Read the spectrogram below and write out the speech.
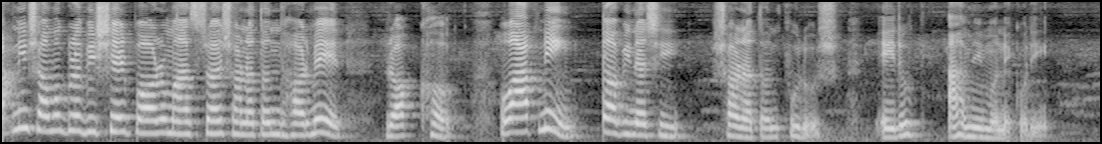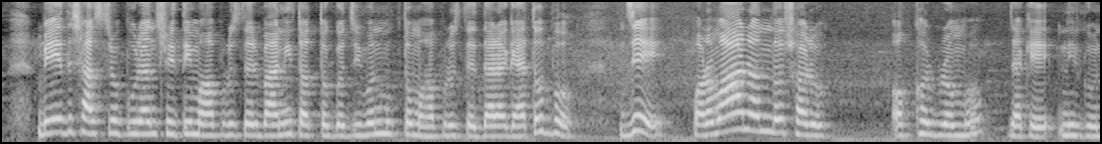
আপনি সমগ্র বিশ্বের পরম আশ্রয় সনাতন ধর্মের রক্ষক ও আপনি অবিনাশী সনাতন পুরুষ। এইরূপ আমি মনে করি। বেদ, শাস্ত্র, পুরাণ, স্মৃতি, মহাপুরুষদের বাণী, তত্ত্বজ্ঞ, জীবনমুক্ত মহাপুরুষদের দ্বারা জ্ঞাতব্য যে পরমানন্দ স্বরূপ অক্ষর ব্রহ্ম যাকে নির্গুণ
